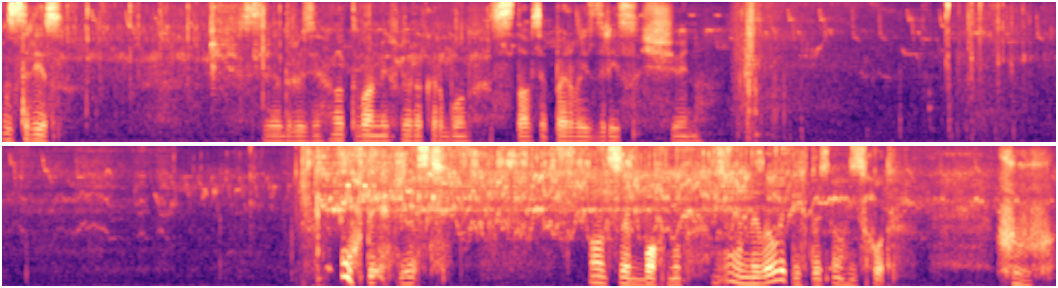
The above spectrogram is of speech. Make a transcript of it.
Зріз. Все, друзі, от вам і флюрокарбон. Стався перший зріз щойно. Ух ти, єсть! Оце бахнув. Ну, невеликий хтось, о, сход. Фух,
